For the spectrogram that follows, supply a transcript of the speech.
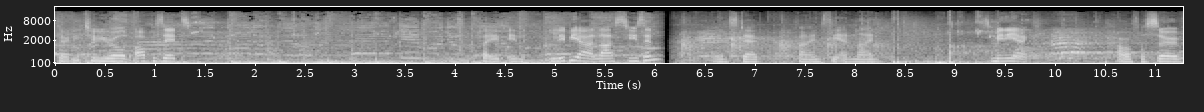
32-year-old opposite. Played in Libya last season, but instead finds the end line. Semeniuk, powerful serve.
